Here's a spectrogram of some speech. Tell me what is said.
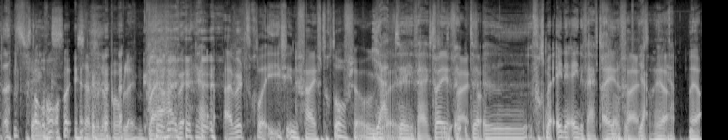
dat is wel. Ze hebben een probleem. Maar ja, hij, werd, hij werd iets in de 50, toch? Of zo? Ja, 52. 52. Eh, eh, volgens mij 51. geloof ik. 51, ja. ja.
